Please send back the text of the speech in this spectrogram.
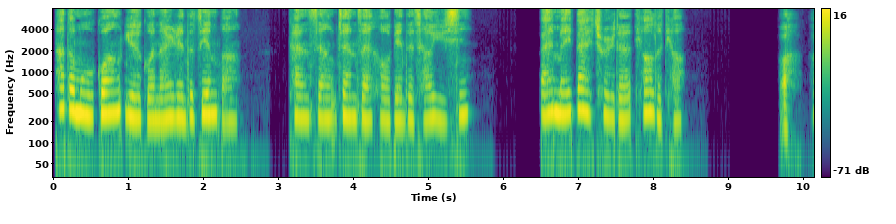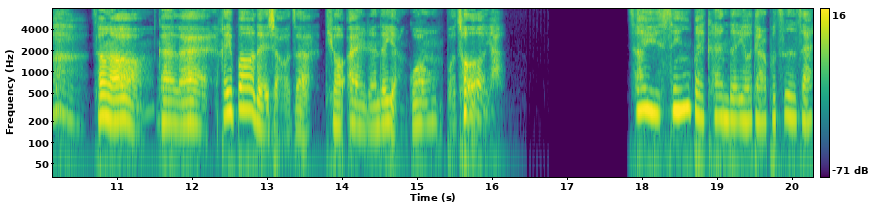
他的目光越过男人的肩膀，看向站在后边的乔雨欣，白眉带趣的挑了挑。啊，苍狼，看来黑豹那小子挑爱人的眼光不错呀。曹雨欣被看得有点不自在。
